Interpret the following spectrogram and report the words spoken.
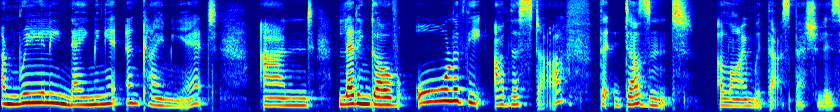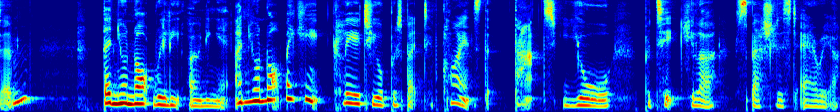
and really naming it and claiming it and letting go of all of the other stuff that doesn't align with that specialism, then you're not really owning it and you're not making it clear to your prospective clients that that's your particular specialist area.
